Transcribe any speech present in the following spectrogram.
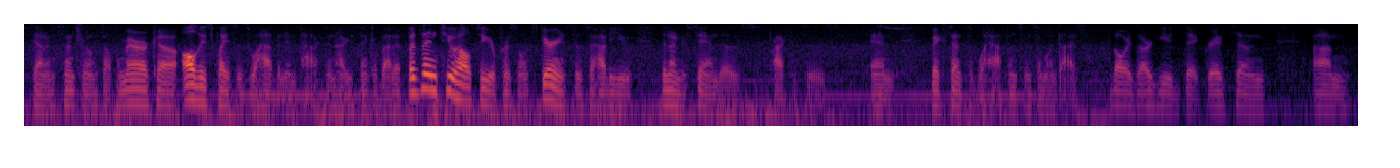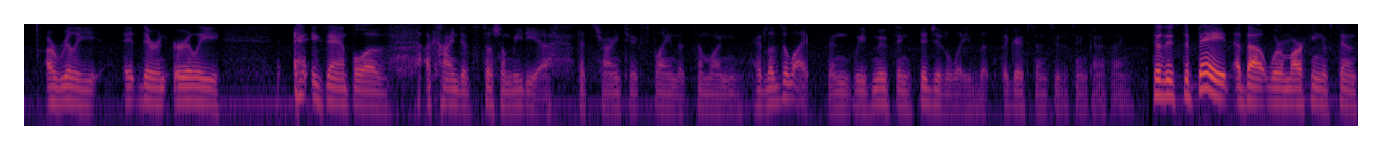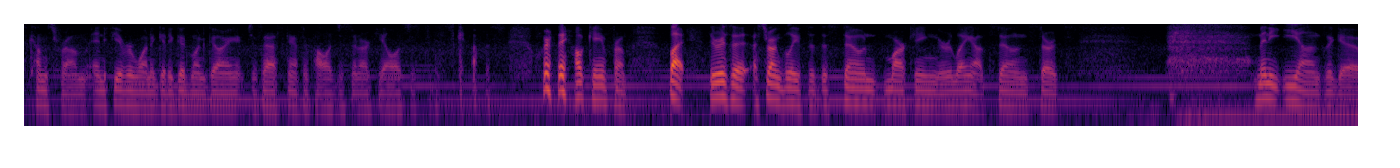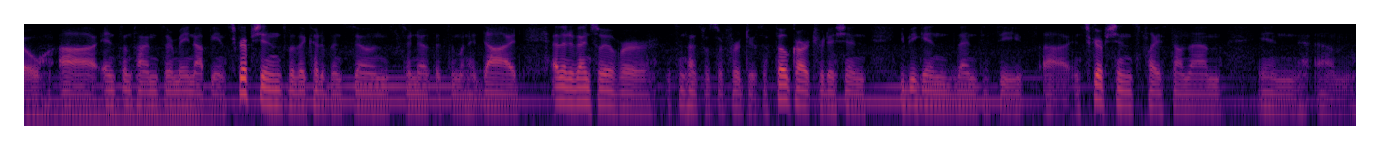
down in Central and South America, all these places will have an impact on how you think about it. But then, too, also your personal experiences. So, how do you then understand those practices and make sense of what happens when someone dies? I've always argued that gravestones um, are really, they're an early example of a kind of social media that's trying to explain that someone had lived a life and we've moved things digitally, but the gravestones do the same kind of thing. So there's debate about where marking of stones comes from, and if you ever want to get a good one going, just ask anthropologists and archaeologists to discuss where they all came from. But there is a, a strong belief that the stone marking or laying out stones starts many eons ago, uh, and sometimes there may not be inscriptions, but there could have been stones to note that someone had died. And then eventually, over sometimes what's referred to as a folk art tradition, you begin then to see uh, inscriptions placed on them in um,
